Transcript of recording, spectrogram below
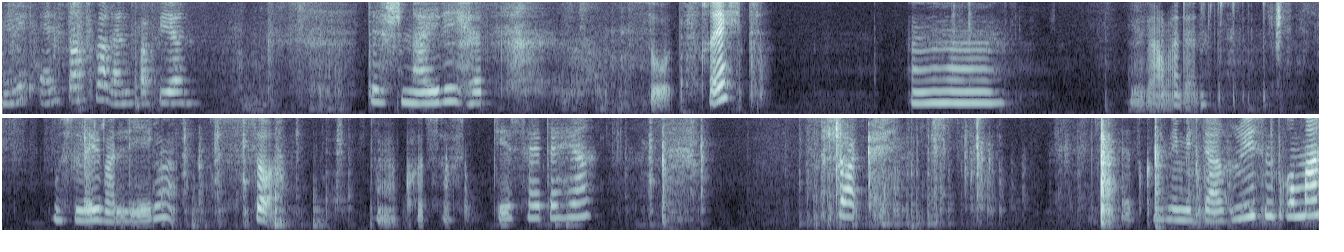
Nehme ich ein Transparentpapier. Das schneide ich jetzt so zurecht. Hm, wie werden wir denn? Muss überlegen. So, mal kurz auf die Seite her. Schock. Jetzt kommt nämlich der Riesenbrummer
